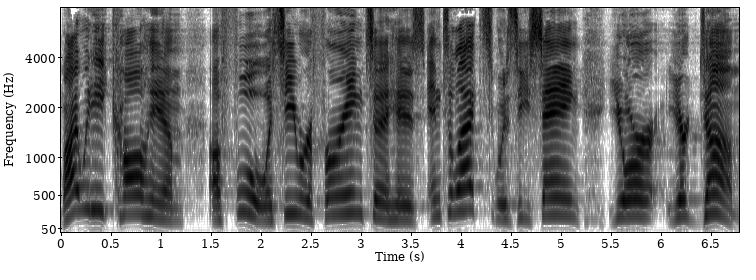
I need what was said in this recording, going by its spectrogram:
Why would he call him a fool? Was he referring to his intellect? Was he saying, You're, you're dumb?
